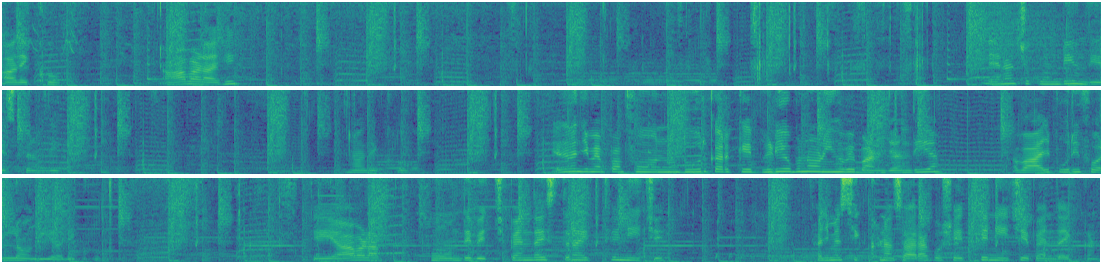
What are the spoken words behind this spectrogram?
ਆ ਦੇਖੋ, ਆਹ ਵਾਲਾ ਇਹ। ਇਹ ਨਾ ਚੁਕੁੰਡੀ ਹੁੰਦੀ ਇਸ ਤਰ੍ਹਾਂ ਦੀ। ਆ ਦੇਖੋ। ਇਹਦੇ ਨਾਲ ਜਿਵੇਂ ਆਪਾਂ ਫੋਨ ਨੂੰ ਦੂਰ ਕਰਕੇ ਵੀਡੀਓ ਬਣਾਉਣੀ ਹੋਵੇ ਬਣ ਜਾਂਦੀ ਆ। ਆਵਾਜ਼ ਪੂਰੀ ਫੁੱਲ ਆਉਂਦੀ ਆ, ਦੇਖੋ। ਤੇ ਆਹ ਵਾਲਾ ਫੋਨ ਦੇ ਵਿੱਚ ਪੈਂਦਾ, ਇਸ ਤਰ੍ਹਾਂ ਇੱਥੇ ਨੀਚੇ। ਹਜੇ ਮੈਂ ਸਿੱਖਣਾ ਸਾਰਾ ਕੁਝ ਇੱਥੇ ਨੀਚੇ ਪੈਂਦਾ ਇੱਕਣ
